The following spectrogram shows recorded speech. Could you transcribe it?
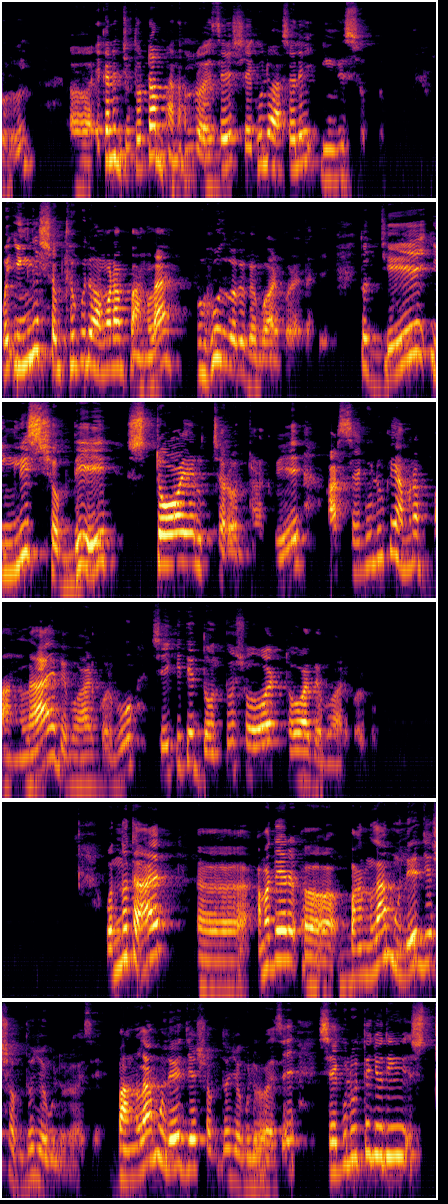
করুন এখানে যতটা বানান রয়েছে, সেগুলো আসলে ইংলিশ শব্দ। ওই ইংলিশ শব্দগুলো আমরা বাংলায় বহুলভাবে ব্যবহার করে থাকি। তো যে ইংলিশ শব্দে ষ্ট উচ্চারণ থাকবে, আর সেগুলোকে আমরা বাংলায় ব্যবহার করব, সেই ক্ষেত্রে দন্ত স ব্যবহার করব। অন্যথায় আমাদের বাংলা মূলে যে শব্দ যেগুলো রয়েছে বাংলা মূলে যে শব্দ যেগুলো রয়েছে সেগুলোতে যদি ষ্ট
